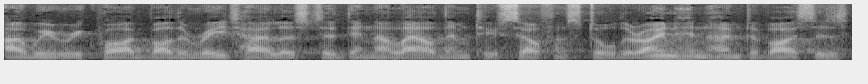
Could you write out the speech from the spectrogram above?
are we required by the retailers to then allow them to self install their own in home devices?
